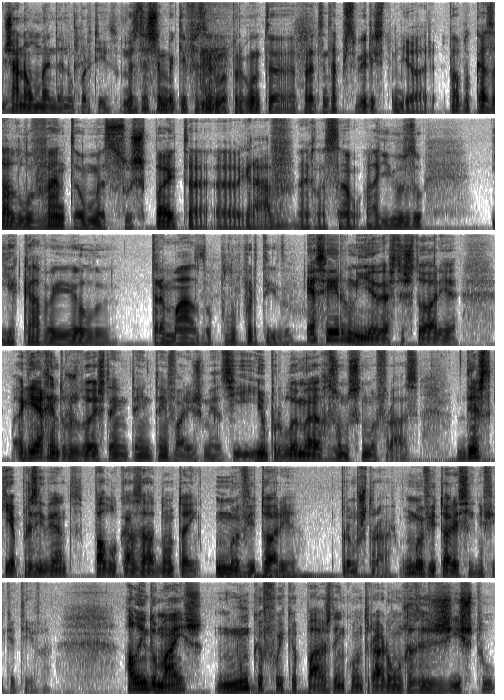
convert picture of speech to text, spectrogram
já não manda no partido. Mas deixa-me aqui fazer uma pergunta eh, para tentar perceber isto melhor. Pablo Casado levanta uma suspeita uh, grave em relação a Ayuso, e acaba ele tramado pelo partido? Essa é a ironia desta história. A guerra entre os dois tem, tem, tem vários meses e, e o problema resume-se numa frase. Desde que é presidente, Pablo Casado não tem uma vitória para mostrar, uma vitória significativa. Além do mais, nunca foi capaz de encontrar um registro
